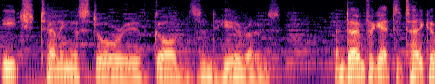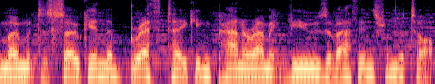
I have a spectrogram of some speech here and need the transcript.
each telling a story of gods and heroes. And don't forget to take a moment to soak in the breathtaking panoramic views of Athens from the top.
